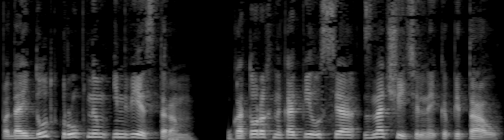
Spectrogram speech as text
подойдут крупным инвесторам, у которых накопился значительный капитал,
